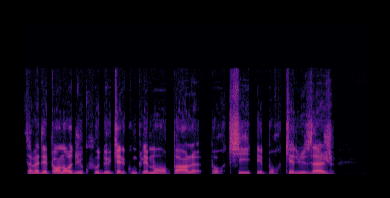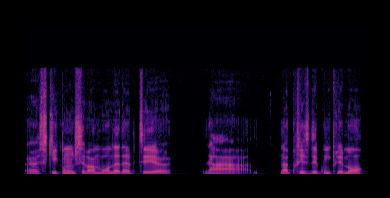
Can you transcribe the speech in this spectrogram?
Ça va dépendre du coup de quel complément on parle, pour qui et pour quel usage. Euh, ce qui compte, c'est vraiment d'adapter euh, la, la, prise des compléments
